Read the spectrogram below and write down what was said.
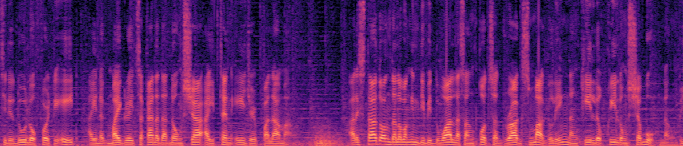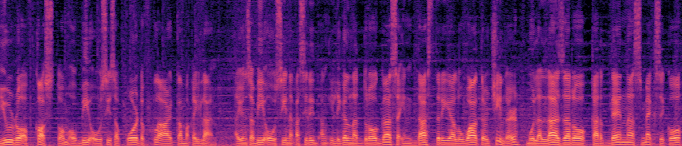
Si Didulo 48 ay nag-migrate sa Canada noong siya ay teenager pa lamang. Arestado ang dalawang individual na sangkot sa drug smuggling ng kilo-kilong shabu ng Bureau of Custom o BOC sa Port of Clark kamakailan. Ayon sa BOC, nakasilid ang illegal na droga sa industrial water chiller mula Lazaro, Cardenas, Mexico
